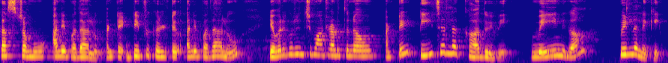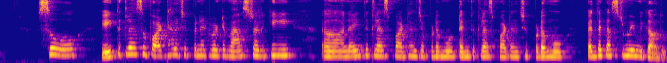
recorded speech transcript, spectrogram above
కష్టము అనే పదాలు అంటే డిఫికల్ట్ అనే పదాలు ఎవరి గురించి మాట్లాడుతున్నాం అంటే టీచర్లకు కాదు ఇవి మెయిన్గా పిల్లలకి. సో ఎయిత్ క్లాసు పాఠాలు చెప్పినటువంటి మాస్టర్కి నైన్త్ క్లాస్ పాఠాలు చెప్పడము టెన్త్ క్లాస్ పాఠాలు చెప్పడము పెద్ద కష్టమేమి కాదు.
